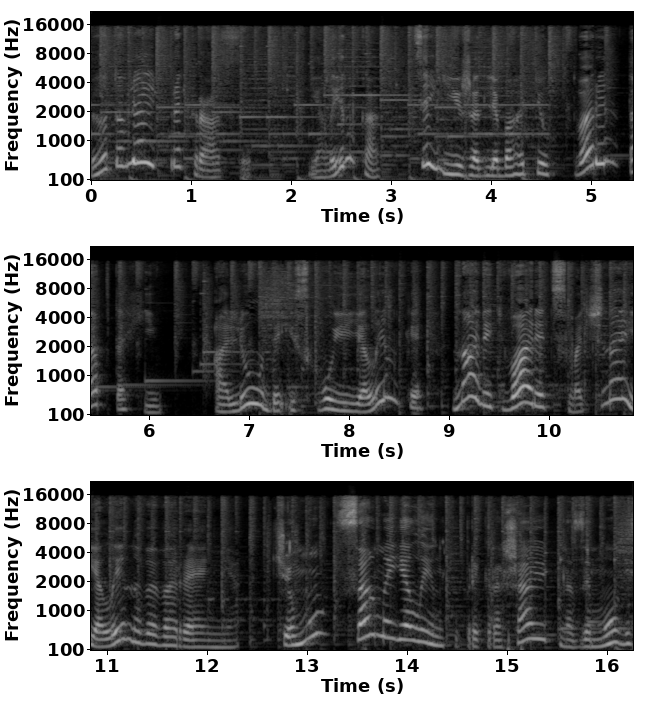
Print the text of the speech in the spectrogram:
виготовляють прикраси. Ялинка це їжа для багатьох тварин та птахів. А люди із хвої ялинки навіть варять смачне ялинове варення. Чому саме ялинку прикрашають на зимові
